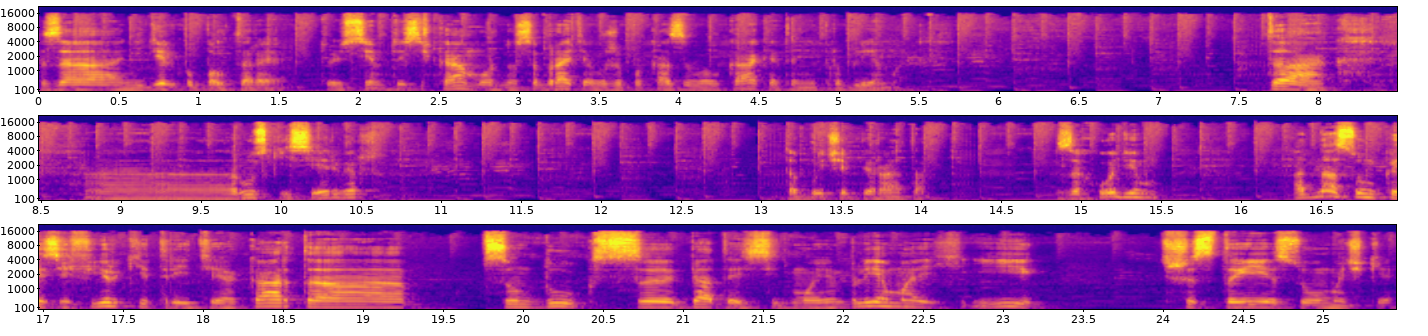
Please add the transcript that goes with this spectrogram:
за недельку-полторы. То есть 7000к можно собрать, я уже показывал как, это не проблема. Так, э, русский сервер, добыча пирата. Заходим, одна сумка зефирки, третья карта, сундук с пятой, седьмой эмблемой и шестые сумочки.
